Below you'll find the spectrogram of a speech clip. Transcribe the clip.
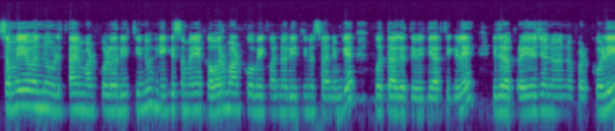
ಸಮಯವನ್ನು ಉಳಿತಾಯ ಮಾಡ್ಕೊಳ್ಳೋ ರೀತಿನೂ, ಹೇಗೆ ಸಮಯ ಕವರ್ ಮಾಡ್ಕೋಬೇಕು ಅನ್ನೋ ರೀತಿನೂ ಸಹ ನಿಮ್ಗೆ ಗೊತ್ತಾಗತ್ತೆ ವಿದ್ಯಾರ್ಥಿಗಳೇ. ಇದರ ಪ್ರಯೋಜನವನ್ನು ಪಡ್ಕೊಳ್ಳಿ,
